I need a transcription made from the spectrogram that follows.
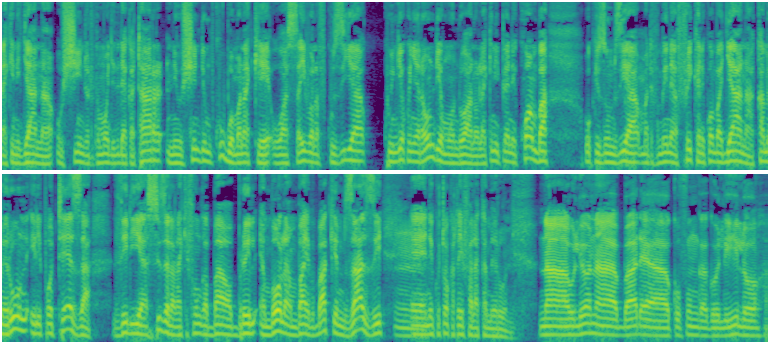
lakini jana ushindi wa tatu moja dhidi ya Qatar ni ushindi mkubwa, manake wa sasa wanafukuzia kuingia kwenye raundi ya mwondoano. Lakini pia ni kwamba ukizungumzia mataifa mengine ya Afrika ni kwamba jana Cameroon ilipoteza dhidi ya Switzerland akifunga bao Bril Embola ambaye babake mzazi mm. eh, ni kutoka taifa la Cameroon. na uliona baada ya kufunga goli hilo uh,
